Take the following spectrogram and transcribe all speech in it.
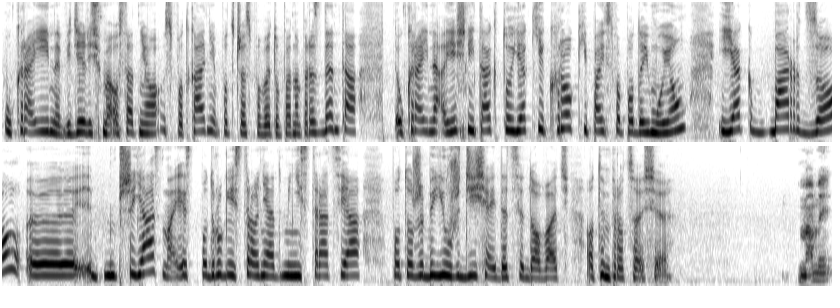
Ukrainy? Widzieliśmy ostatnio spotkanie podczas pobytu pana prezydenta Ukrainy, a jeśli tak, to jakie kroki państwo podejmują i jak bardzo y, przyjazna jest po drugiej stronie administracja po to, żeby już dzisiaj decydować o tym procesie? Mamy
